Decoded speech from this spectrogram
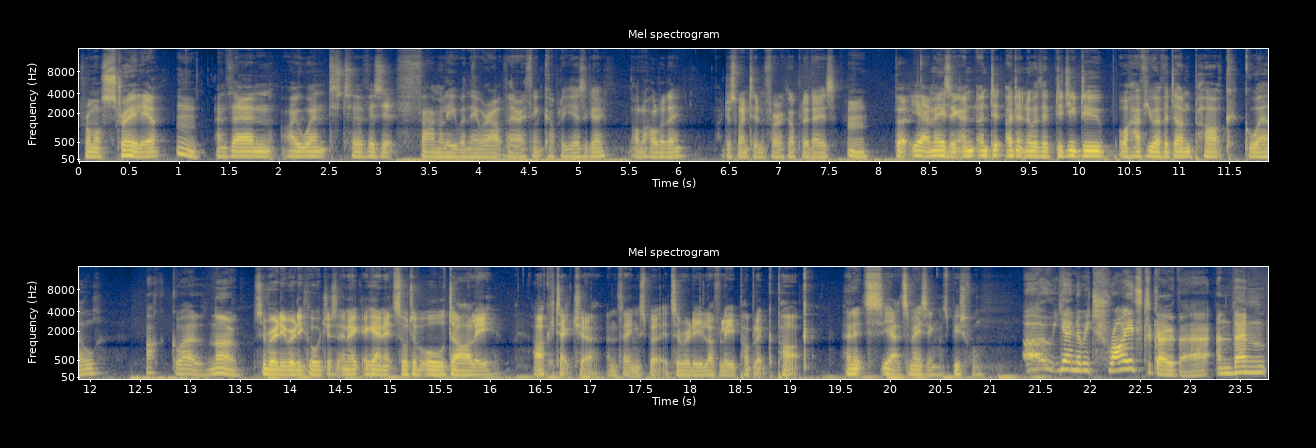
from Australia. Hmm. And then I went to visit family when they were out there, I think a couple of years ago, on a holiday. I just went in for a couple of days. Hmm. But yeah, amazing. And, and I don't know whether did you do or have you ever done Park Güell? Park Güell. No. It's a really, really gorgeous. And again, it's sort of all Dali architecture and things, but it's a really lovely public park. And it's yeah, it's amazing. It's beautiful. Oh yeah, no, we tried to go there, and then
